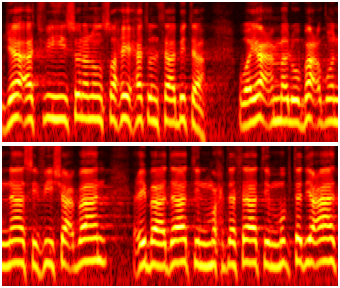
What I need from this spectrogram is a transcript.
جاءت فيه سنن صحيحة ثابتة ويعمل بعض الناس في شعبان عبادات محدثات مبتدعات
